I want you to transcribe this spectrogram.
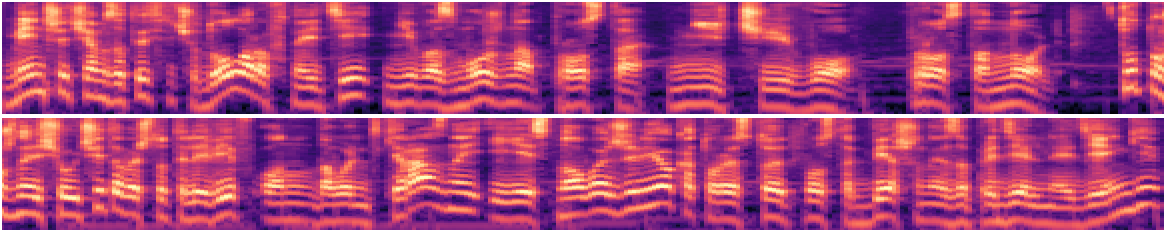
Меньше чем за 1000 долларов найти невозможно просто ничего. Просто ноль. Тут нужно еще учитывать, что Тель-Авив, он довольно-таки разный, и есть новое жилье, которое стоит просто бешеные запредельные деньги,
